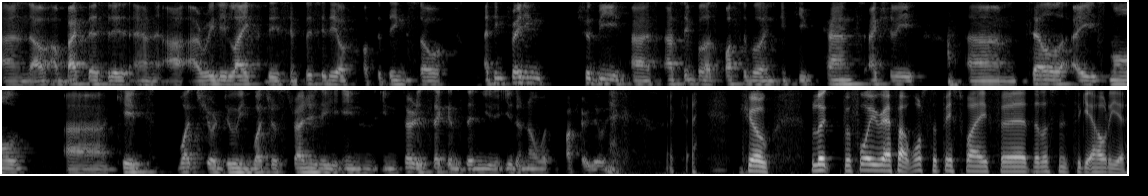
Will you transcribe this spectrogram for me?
and I, I backtested it, and I, I, really like the simplicity of, of the things. So I think trading should be as, as simple as possible. And if you can't actually um, tell a small uh, kid what you're doing, what's your strategy in in 30 seconds, then you you don't know what the fuck you're doing. okay, cool. Look, before you wrap up, what's the best way for the listeners to get hold of you?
